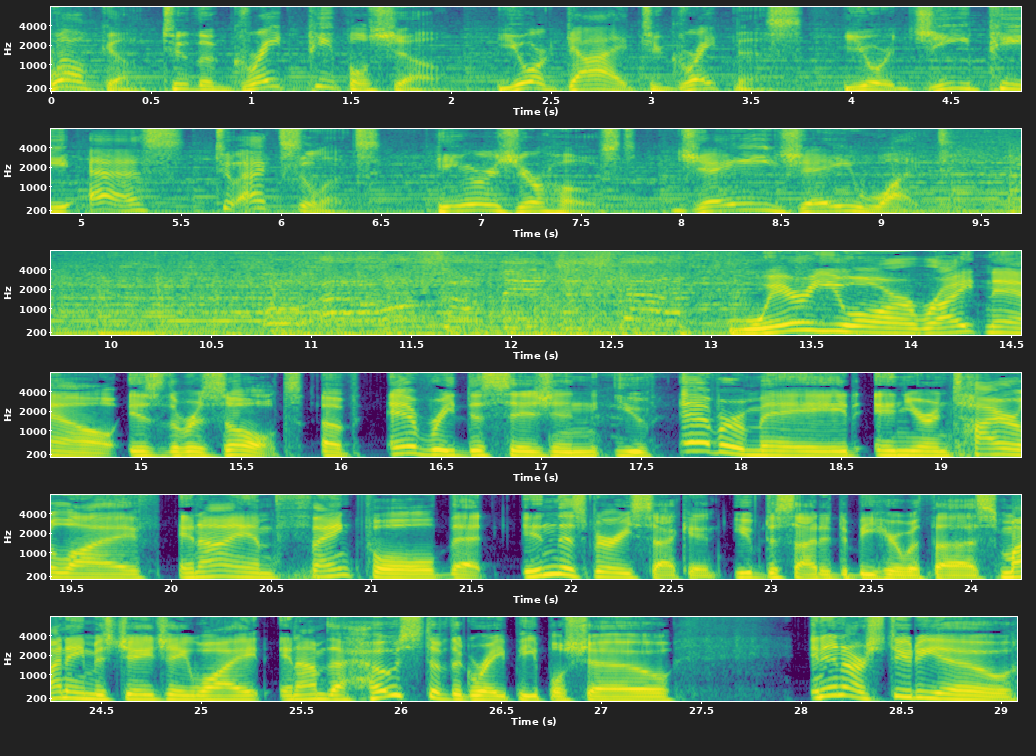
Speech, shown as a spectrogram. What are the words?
Welcome to the Great People Show, your guide to greatness, your GPS to excellence. Here's your host, JJ White. Where you are right now is the result of every decision you've ever made in your entire life. And I am thankful that in this very second, you've decided to be here with us. My name is JJ White, and I'm the host of the Great People Show. And in our studio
